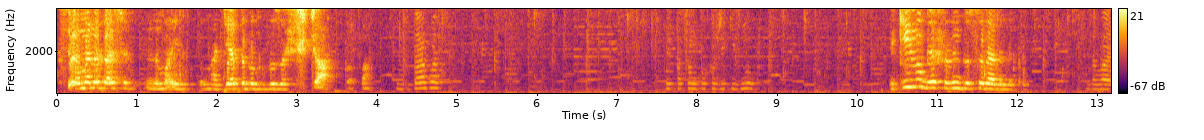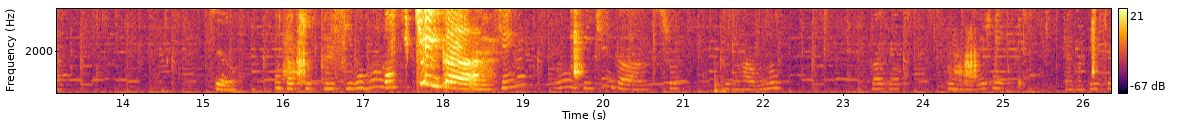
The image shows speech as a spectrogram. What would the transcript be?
Все, у мене далі немає інформації. Я тебе буду захищати, пацан. Ну так от. Той пацан, похоже, якийсь нуб. Який нуб, якщо він до середини прийде? Давай. Все. О, так, щоб красиво було. О, печенька! Печенька? О, печенька. Що тут говно? Так от. М, Булыжник. Пригодиться.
